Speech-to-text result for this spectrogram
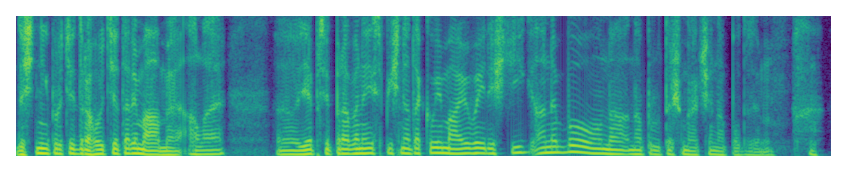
deštník proti drahotě tady máme, ale eh, je připravený spíš na takový májový deštík anebo na, na průtrž mrače na podzim?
